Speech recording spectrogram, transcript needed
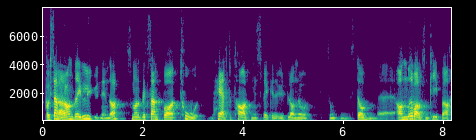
f.eks. Ja. Ja. André Lunin, da, som hadde blitt sendt på to helt totalt mislykkede utlån nå, som står eh, andrevalg som keeper,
